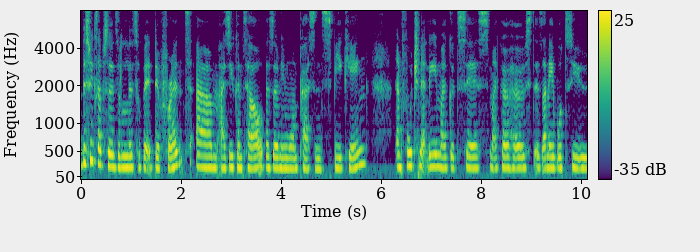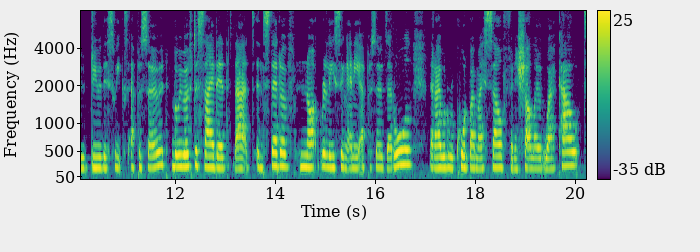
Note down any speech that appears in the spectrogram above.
This week's episode is a little bit different. Um, as you can tell, there's only one person speaking. Unfortunately, my good sis, my co host, is unable to do this week's episode, but we both decided that instead of not releasing any episodes at all, that I would record by myself and inshallah it would work out.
